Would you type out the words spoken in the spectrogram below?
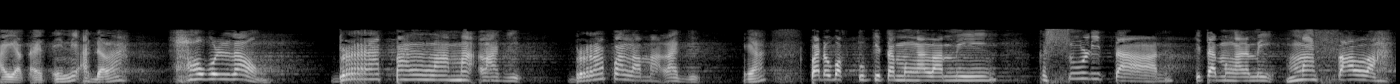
ayat-ayat ini adalah how long? Berapa lama lagi? Berapa lama lagi? Ya, pada waktu kita mengalami kesulitan, kita mengalami masalah,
